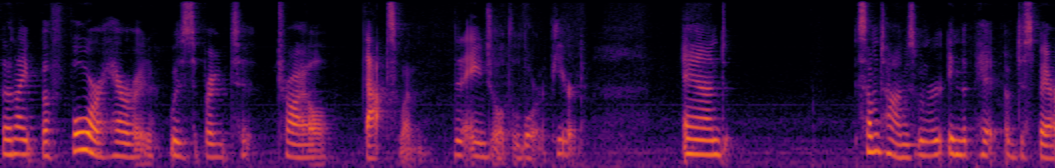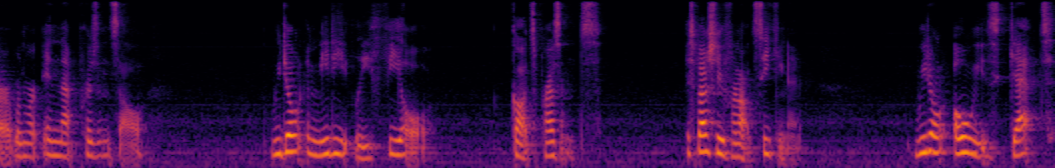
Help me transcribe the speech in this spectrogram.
the night before Herod was to bring to trial, that's when the angel of the Lord appeared. And sometimes when we're in the pit of despair, when we're in that prison cell, we don't immediately feel God's presence, especially if we're not seeking it. We don't always get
